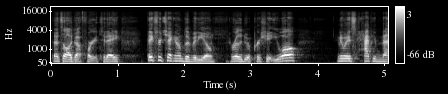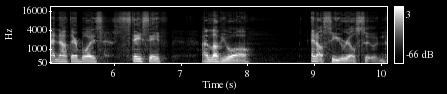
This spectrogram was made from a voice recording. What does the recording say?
that's all I got for you today. Thanks for checking out the video. I really do appreciate you all. Anyways, happy Madden out there, boys. Stay safe. I love you all. And I'll see you real soon.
